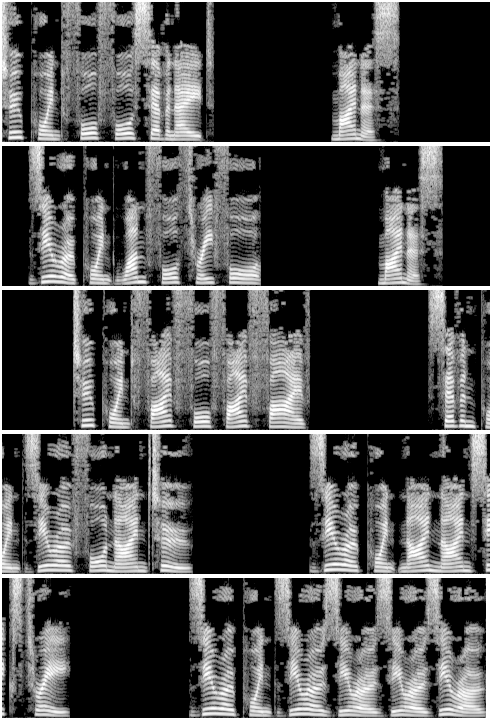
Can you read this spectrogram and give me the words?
2.4478 minus 0.1434 minus 2.5455 7.0492 0.9963 0.0000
